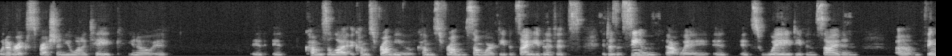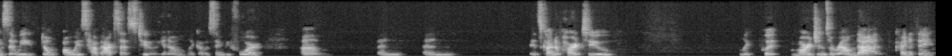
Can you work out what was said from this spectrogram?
whatever expression you want to take, you know it. It it comes alive. It comes from you. It comes from somewhere deep inside, even if it's it doesn't seem that way. It it's way deep inside and um, things that we don't always have access to. You know, like I was saying before, um, and and it's kind of hard to like put margins around that kind of thing.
